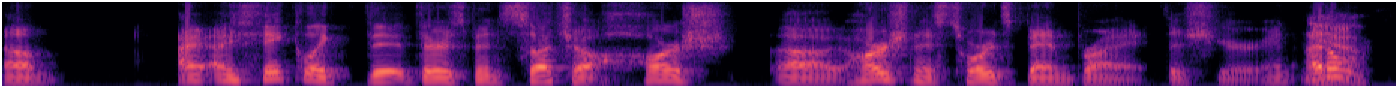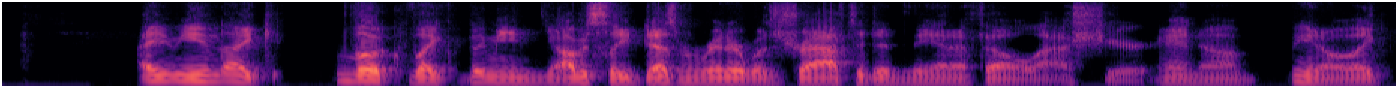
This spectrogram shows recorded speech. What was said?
um, I, I, think like the, there's been such a harsh uh, harshness towards Ben Bryant this year, and I don't. I mean, like, look, like, I mean, obviously Desmond Ridder was drafted into the NFL last year, and um, you know, like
